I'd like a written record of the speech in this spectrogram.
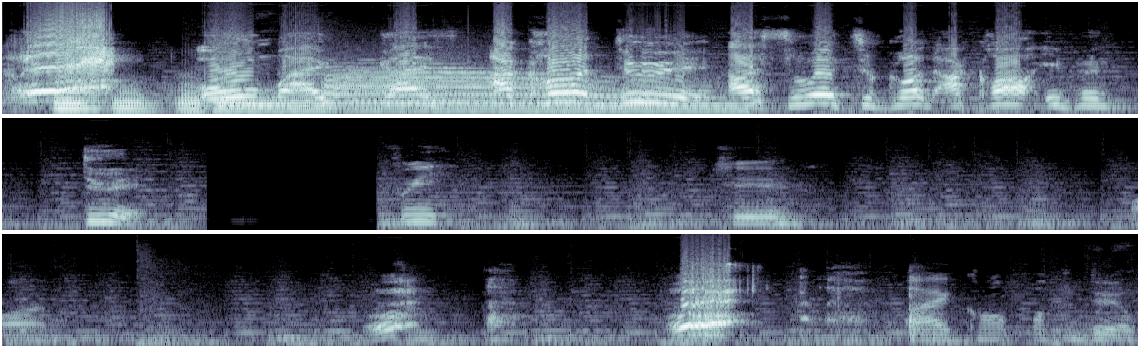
oh my guys, I can't do it. I swear to God, I can't even do it. Three, two, one. I can't fucking do it.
